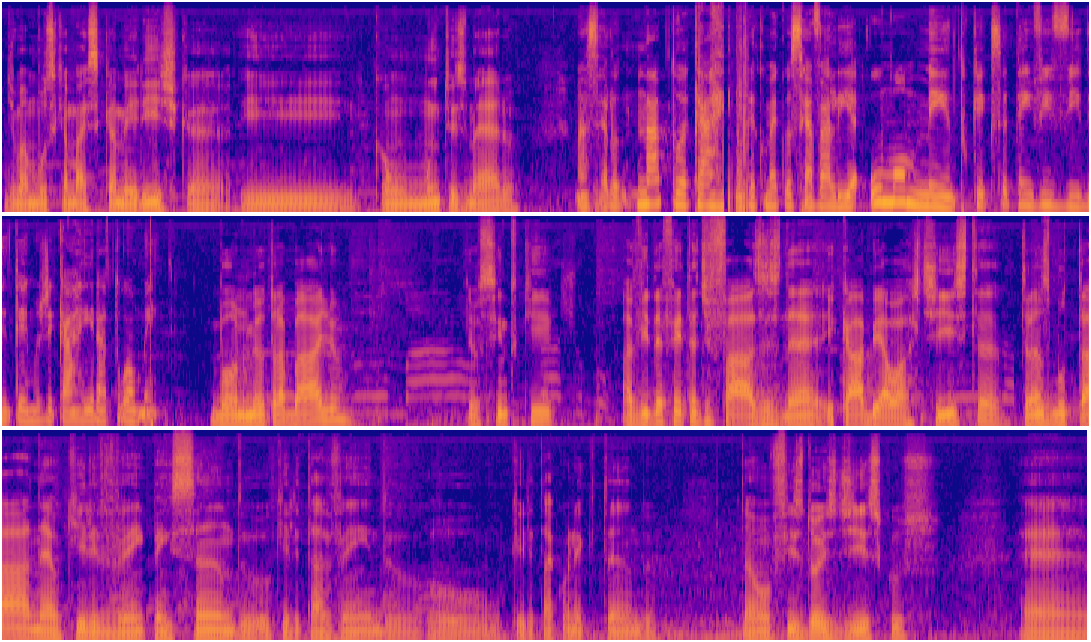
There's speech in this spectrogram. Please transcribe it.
de uma música mais camerística e com muito esmero. Marcelo, na tua carreira, como é que você avalia o momento? O que, é que você tem vivido em termos de carreira atualmente? Bom, no meu trabalho, eu sinto que a vida é feita de fases, né? E cabe ao artista transmutar, né, o que ele vem pensando, o que ele está vendo ou o que ele está conectando. Então, fiz dois discos. É,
